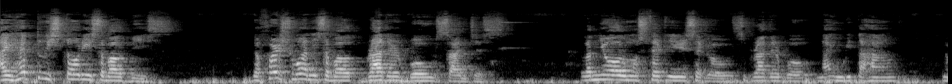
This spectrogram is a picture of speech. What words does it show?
I have two stories about this. The first one is about Brother Bo Sanchez. Alam niyo, almost 30 years ago, si Brother Bo na imbitahang na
